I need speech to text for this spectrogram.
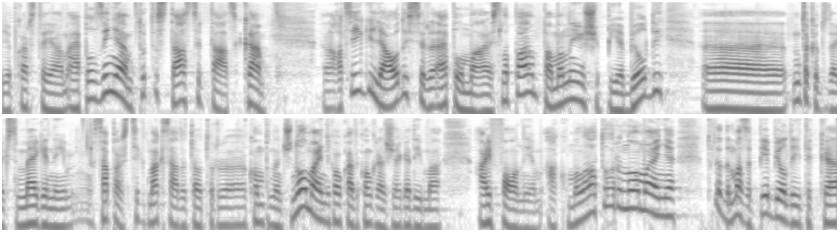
jeb karstajām Apple ziņām. Tur tas stāsts ir tāds, ka uh, Acīgi ļaudis ir Apple mājaslapā pamanījuši piebildi. Uh, nu, tā kā tu teiksi, mēģini saprast, cik maksātu tev tur komponentu nomaiņa, kaut kāda konkrēta šajā gadījumā iPhone akumulātora nomaiņa. Tur tāda maza piebildīta, ka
